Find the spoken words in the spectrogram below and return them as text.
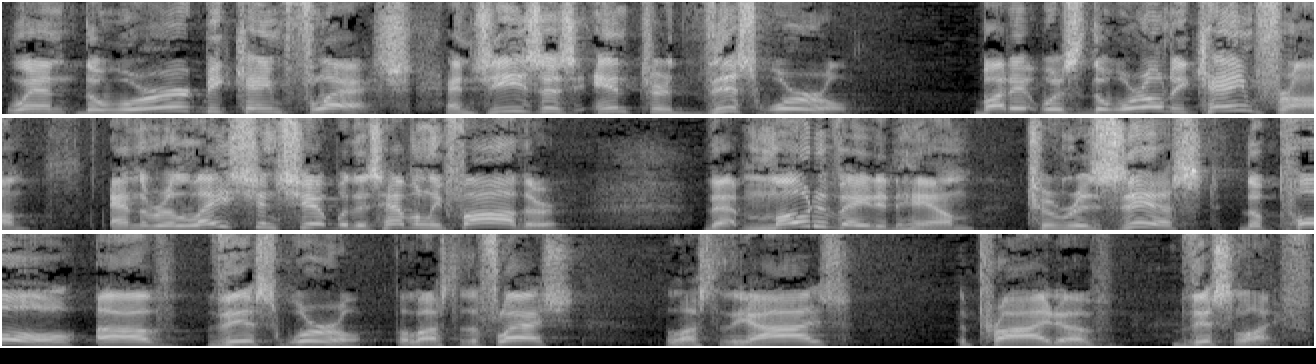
when the word became flesh and Jesus entered this world but it was the world he came from and the relationship with his heavenly father that motivated him to resist the pull of this world the lust of the flesh, the lust of the eyes, the pride of this life.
